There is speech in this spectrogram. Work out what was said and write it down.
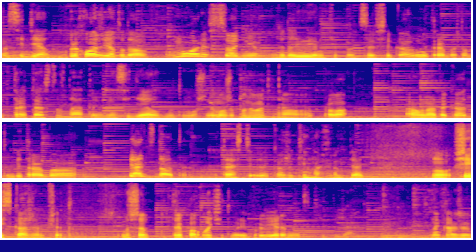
на CDL. Приходжу я туди в Моріс сьогодні, видаю їм, типу, це всі кажу, мені треба там три тести здати на CDL, бо тому що не можу поновити права. А вона така, тобі треба 5 здати тестів. Я кажу, які нахрен 5? Ну, 6 каже, взагалі. Бо ще треба очі твої провірені. Такі. Вона каже,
